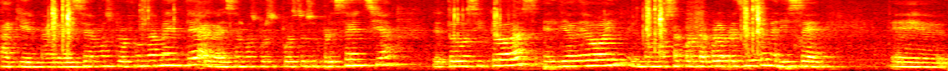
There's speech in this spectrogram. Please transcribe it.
a quien agradecemos profundamente, agradecemos por supuesto su presencia de todos y todas. El día de hoy vamos a contar con la presencia, me dice eh,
